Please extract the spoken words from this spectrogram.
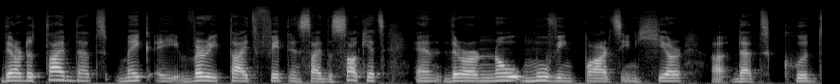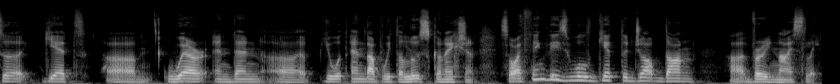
They are the type that make a very tight fit inside the sockets and there are no moving parts in here uh, that could uh, get um, wear and then uh, you would end up with a loose connection. So I think these will get the job done uh, very nicely.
